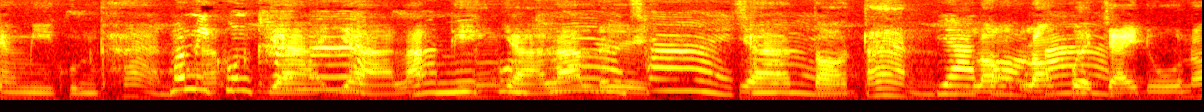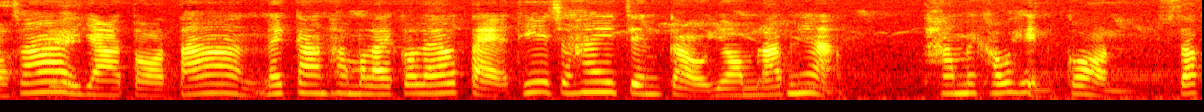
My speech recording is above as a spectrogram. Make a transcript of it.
ยังมีคุณค่ามัมันมีคุณค่าอย่าอย่าละมันมีทิ้งคุณอย่าละค่าเลยใช่อย่าใช่ต่อต้านอย่าลองต่อลองต้านเปิดใจดูเนาะใช่อย่าต่อต้าน ในการทำอะไรก็แล้ว แต่ที่จะให้เจนเก่ายอมรับเนี่ยทำให้เขาเห็นก่อนสัก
